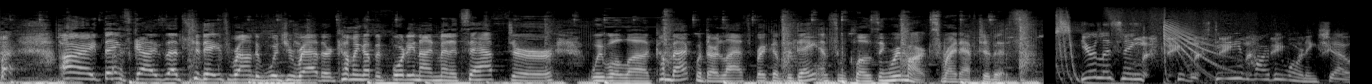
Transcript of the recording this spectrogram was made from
All right, thanks, guys. That's today's round of Would You Rather. Coming up at 49 minutes after, we will uh, come back with our last break of the day and some closing remarks right after this. You're listening to the Steve Harvey Morning Show.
